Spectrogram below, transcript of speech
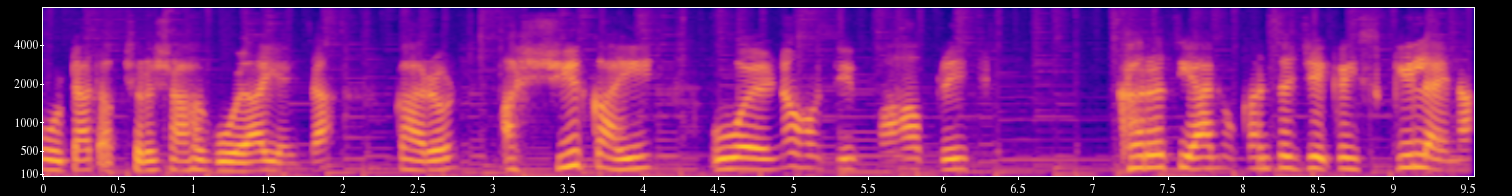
पोटात अक्षरशः गोळा यायचा. कारण अशी काही वळणं होती. बापरे! खरंच या लोकांचं जे काही स्किल आहे ना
